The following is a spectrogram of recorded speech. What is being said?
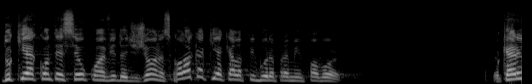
do que aconteceu com a vida de Jonas, coloca aqui aquela figura para mim, por favor. Eu quero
